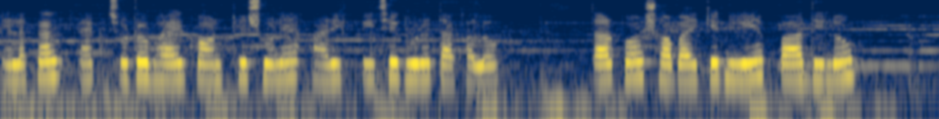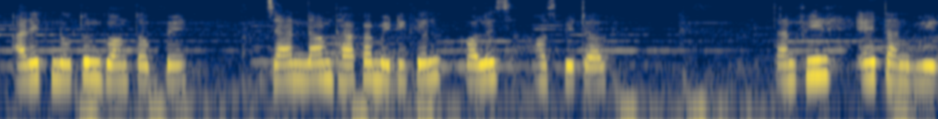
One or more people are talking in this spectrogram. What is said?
এলাকার এক ছোট ভাইয়ের কণ্ঠে শুনে আরিফ পিছে ঘুরে তাকালো। তারপর সবাইকে নিয়ে পা দিল আরেক নতুন গন্তব্যে, যার নাম Dhaka medical college hospital. Tanvir, এ তানভীর।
